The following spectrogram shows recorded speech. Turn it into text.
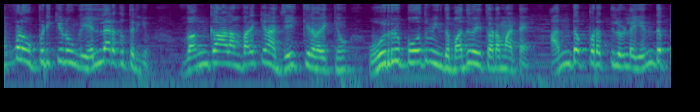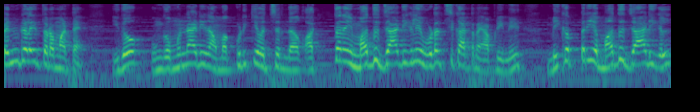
எவ்வளவு பிடிக்கணும் உங்க எல்லாருக்கும் தெரியும். வங்காளம் வரைக்கும் நான் ஜெயிக்கிற வரைக்கும் ஒருபோதும் இந்த மதுவை தொடமாட்டேன். அந்த புறத்தில் உள்ள எந்த பெண்களையும் தொடமாட்டேன். இதோ உங்க முன்னாடி நாம குடிக்க வச்சிருந்த அத்தனை மது ஜாடிகளையும் உடைச்சு காட்டுறேன் அப்படின்னு மிகப்பெரிய மது ஜாடிகள்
